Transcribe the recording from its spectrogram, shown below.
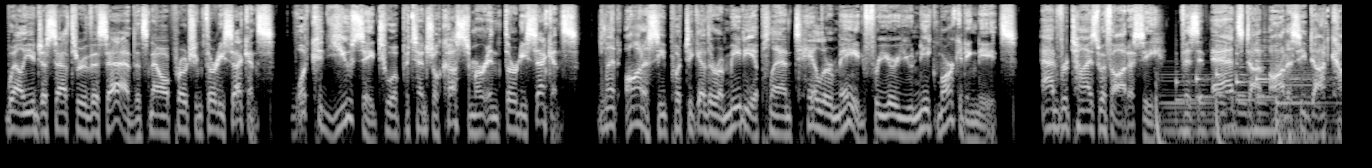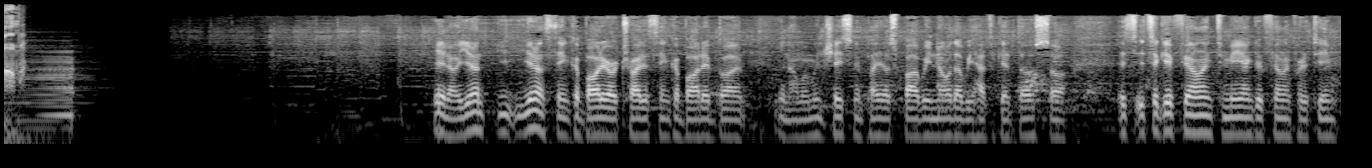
Well, you just sat through this ad that's now approaching 30 seconds. What could you say to a potential customer in 30 seconds? Let Audacy put together a media plan tailor made for your unique marketing needs. Advertise with Audacy. Visit ads.audacy.com. You know, you don't you, don't think about it or try to think about it, but you know, when we're chasing a playoff spot, we know that we have to get those. So it's it's a good feeling to me and good feeling for the team.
